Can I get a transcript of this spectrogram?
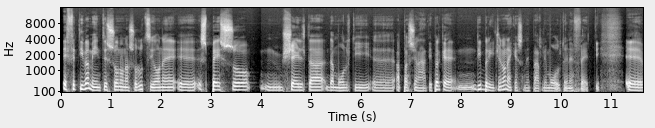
effettivamente sono una soluzione eh, spesso mh, scelta da molti eh, appassionati, perché mh, di bridge non è che se ne parli molto in effetti, eh,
